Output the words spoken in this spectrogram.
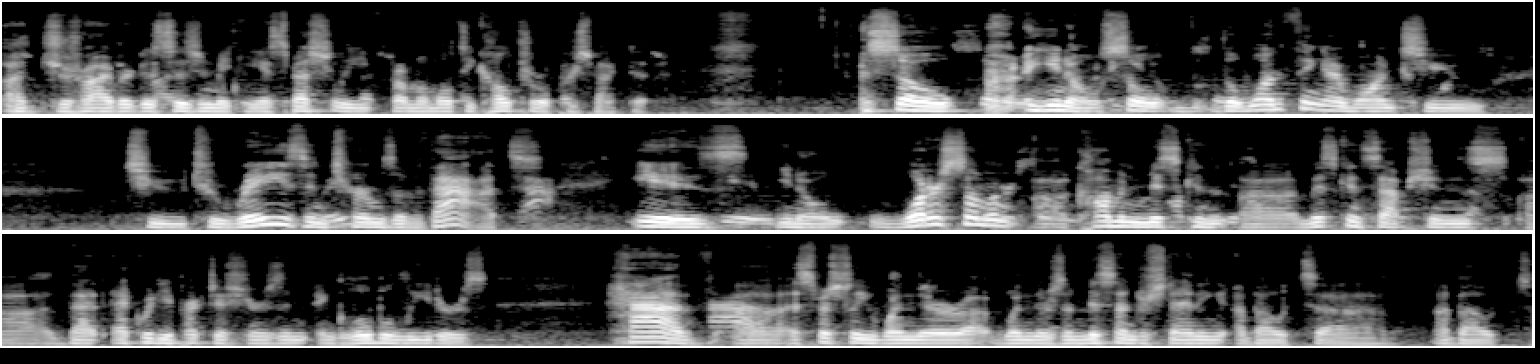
uh, drive our decision making, especially from a multicultural perspective. So, you know, so the one thing I want to to to raise in terms of that is you know what are some uh, common miscon- uh, misconceptions uh, that equity practitioners and, and global leaders have, uh, especially when there uh, when there's a misunderstanding about uh, about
